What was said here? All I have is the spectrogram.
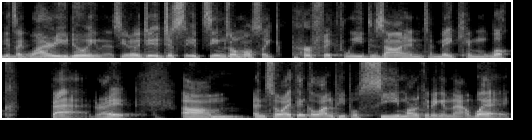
it's like Mm. why are you doing this? You know, it, it just it seems Mm. almost like perfectly designed to make him look bad, right? Um, Mm. and so I think a lot of people see marketing in that way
